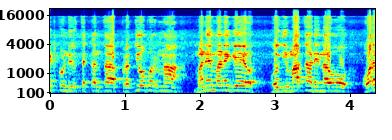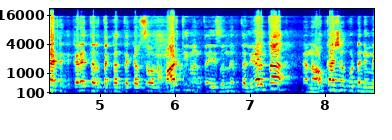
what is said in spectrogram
ಇಟ್ಕೊಂಡಿರ್ತಕ್ಕಂಥ ಪ್ರತಿಯೊಬ್ಬರನ್ನ ಮನೆ ಮನೆಗೆ ಹೋಗಿ ಮಾತಾಡಿ ನಾವು ಹೋರಾಟಕ್ಕೆ ಕರೆ ತರತಕ್ಕಂಥ ಕೆಲಸವನ್ನ ಮಾಡ್ತೀವಿ ಅಂತ ಈ ಸಂದರ್ಭದಲ್ಲಿ ಹೇಳ್ತಾ ನನ್ನ ಅವಕಾಶ ಕೊಟ್ಟ ನಿಮ್ಮ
